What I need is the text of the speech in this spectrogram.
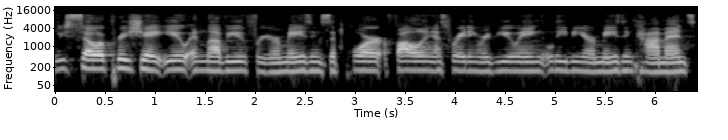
We so appreciate you and love you for your amazing support, following us, rating, reviewing, leaving your amazing comments.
